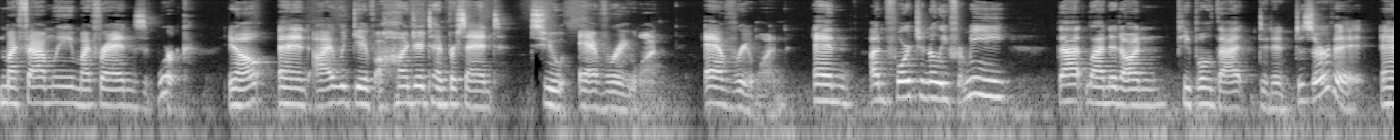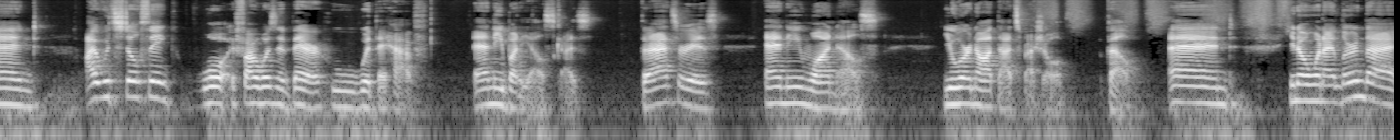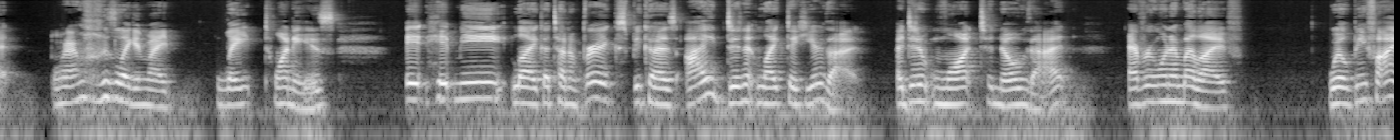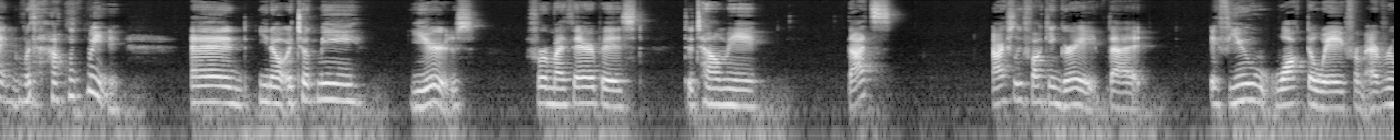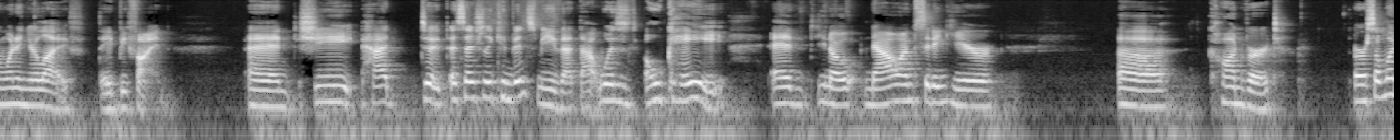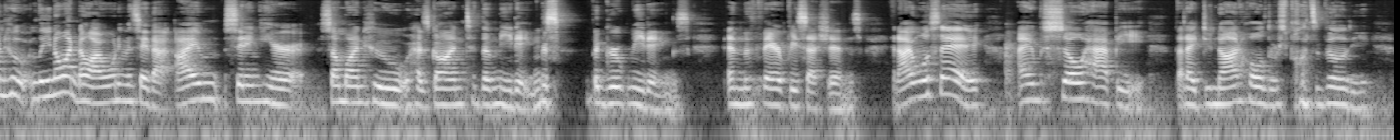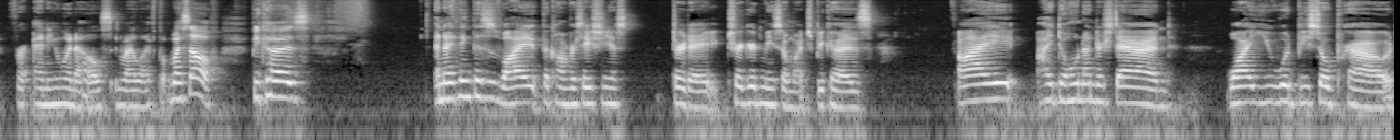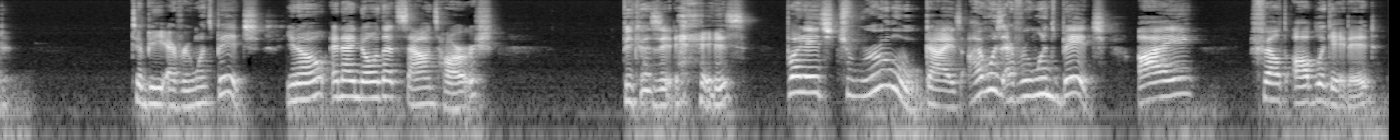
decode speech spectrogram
my family, my friends, work, you know, and I would give 110% to everyone, everyone. And unfortunately for me, that landed on people that didn't deserve it. And I would still think, well, if I wasn't there, who would they have? Anybody else, guys. The answer is anyone else. You are not that special, Belle. And, you know, when I learned that when I was like in my late 20s, it hit me like a ton of bricks because I didn't like to hear that. I didn't want to know that everyone in my life will be fine without me. And, you know, it took me years for my therapist to tell me that's actually fucking great that if you walked away from everyone in your life, they'd be fine. And she had to essentially convince me that that was okay. And, you know, now I'm sitting here, uh, convert or someone who, you know what? No, I won't even say that. I'm sitting here, someone who has gone to the meetings, the group meetings, and the therapy sessions. And I will say, I am so happy that I do not hold responsibility for anyone else in my life but myself because and I think this is why the conversation yesterday triggered me so much because I I don't understand why you would be so proud to be everyone's bitch, you know? And I know that sounds harsh because it is, but it's true, guys. I was everyone's bitch. I felt obligated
